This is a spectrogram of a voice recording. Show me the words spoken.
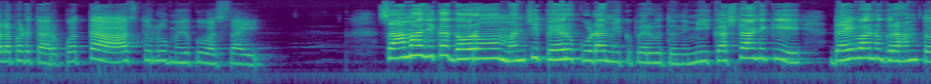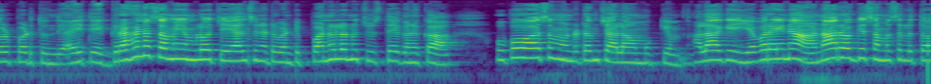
బలపడతారు. కొత్త ఆస్తులు మీకు వస్తాయి. సామాజిక గౌరవం మంచి పేరు కూడా మీకు పెరుగుతుంది. మీ కష్టానికి దైవానుగ్రహం తోడ్పడుతుంది. అయితే గ్రహణ సమయంలో చేయాల్సినటువంటి పనులను చూస్తే గనక ఉపవాసం ఉండటం చాలా ముఖ్యం. అలాగే ఎవరైనా అనారోగ్య సమస్యలతో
